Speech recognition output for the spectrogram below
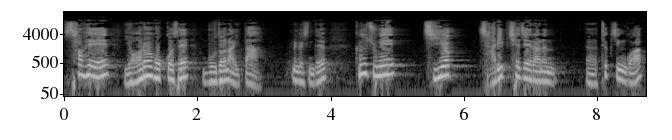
사회의 여러 곳곳에 묻어나 있다 는 것인데요. 그 중에 지역 자립체제라는 어, 특징과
